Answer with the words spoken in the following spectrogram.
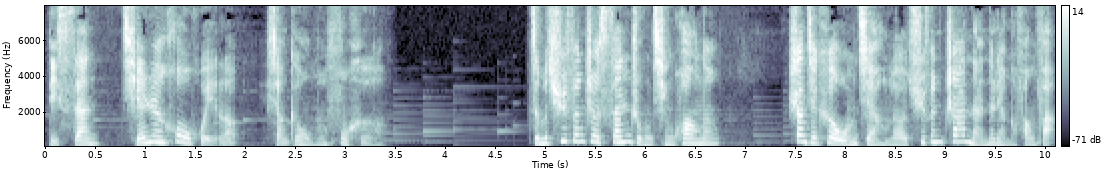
第三，前任后悔了。想跟我们复合，怎么区分这三种情况呢？上节课我们讲了区分渣男的两个方法，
